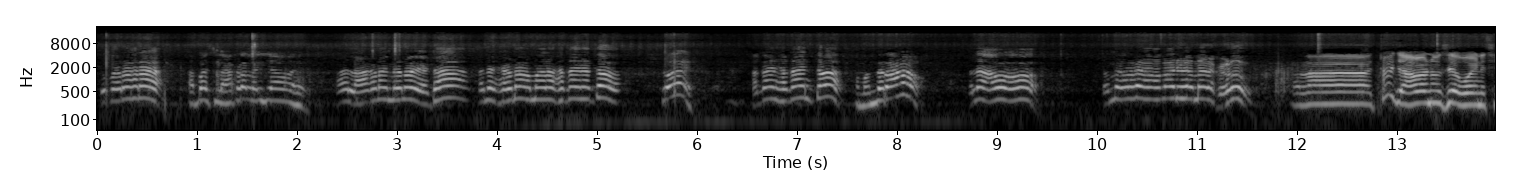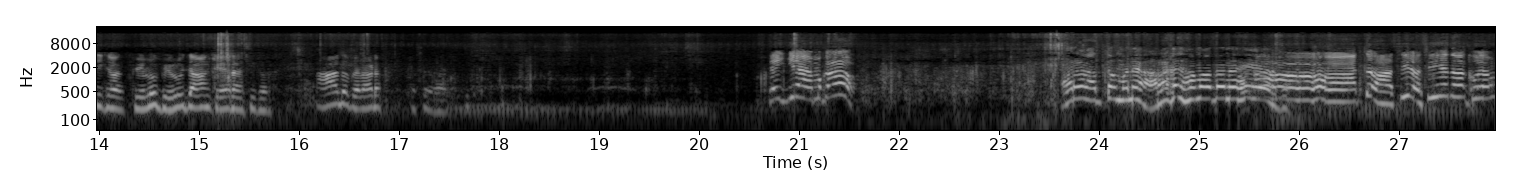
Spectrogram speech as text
શું કરો હરા? આ બસ લાકડા લઈ જવા હે આ લાકડા મેલો હેઠા અને હેડો અમારા હગાઈ ને તો હગાઈ હગાઈ તો. આમ આવો. એટલે આવો આવો. તમે હવે આવવાનું છે અમારે ભેળું. અલા જવાનું છે હોય ને શીખર પેલું ભેળું જવાનું કે રા શીખર હા તો પેલા થઈ ગયા આમ કહો અરે આજ તો મને હરખ જ સમાતો નહીં આ તો હસી હસી હે તમે ખોળમ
